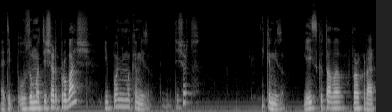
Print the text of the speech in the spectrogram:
É tipo, uso uma t-shirt por baixo e ponho uma camisa. T-shirt e camisa. E é isso que eu estava a procurar.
